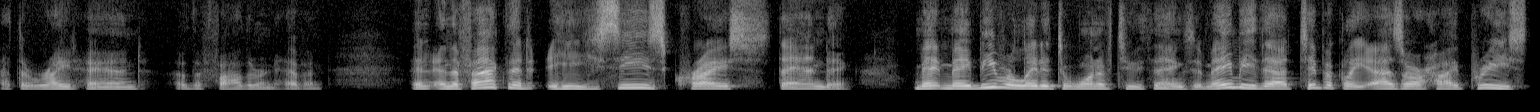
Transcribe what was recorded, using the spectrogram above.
at the right hand of the Father in heaven. And, and the fact that he sees Christ standing may, may be related to one of two things. It may be that typically, as our high priest,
